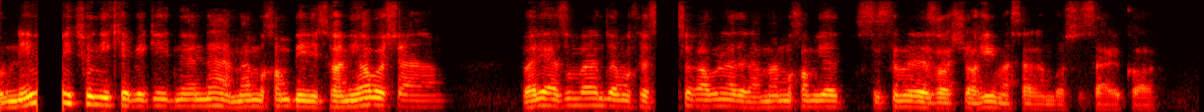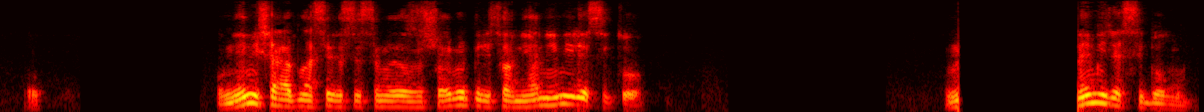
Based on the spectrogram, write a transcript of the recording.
خب نمی‌تونی که بگی نه نه من می‌خوام بریتانیا باشم ولی از اون برم دموکراسی قبول ندارم. من می‌خوام یه سیستم رضاشاهی مثلا باشه سر کار. خب نمیشه از مسیر سیستم رضاشاهی به بریتانیا نمی‌رسی تو. نمی‌رسی به اون.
